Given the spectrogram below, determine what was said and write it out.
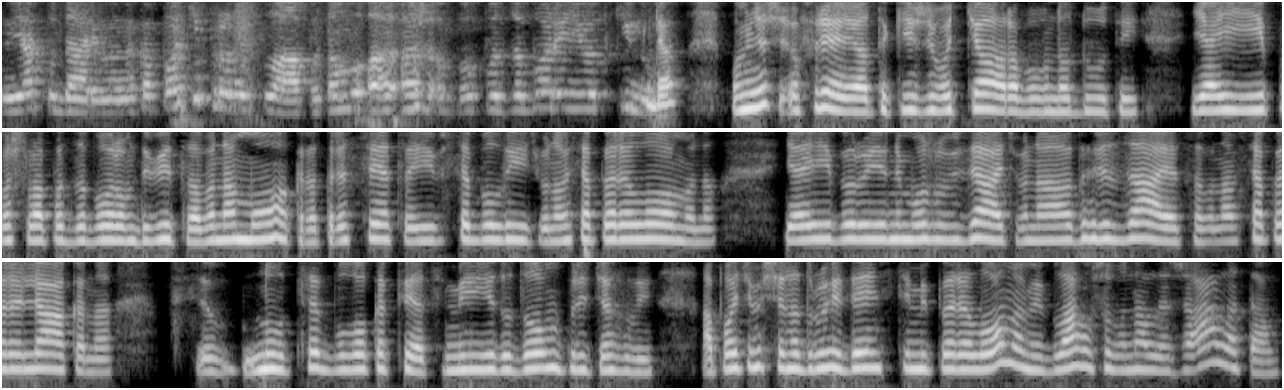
Ну як ударила? На капоті пронесла, а потім аж під забор її откинула. Да. Помніш, Фрея такий животяра був надутий. Я її пішла під забором дивитися, вона мокра, трясеться, їй все болить, вона вся переломана. Я її беру, її не можу взяти, вона відгрізається, вона вся перелякана. Ну, це було капець. Ми її додому притягли. А потім ще на другий день з цими переломами, благо, що вона лежала там,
